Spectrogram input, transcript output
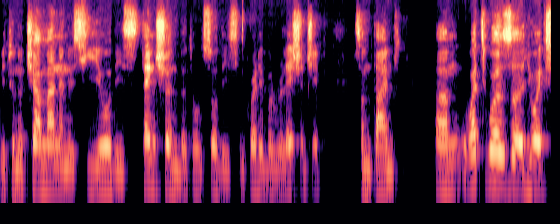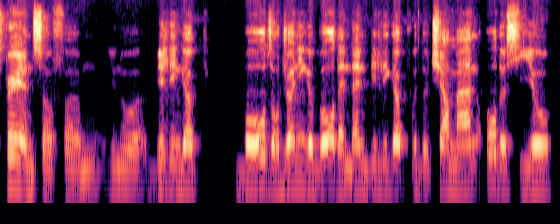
between a chairman and a CEO, this tension, but also this incredible relationship sometimes. Um, what was uh, your experience of, um, you know, building up boards or joining a board and then building up with the chairman or the CEO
